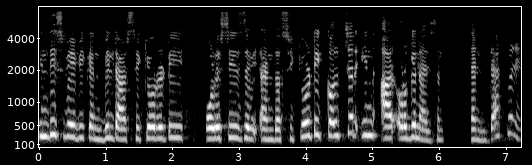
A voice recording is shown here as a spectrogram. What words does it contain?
in this way we can build our security policies and the security culture in our organization. Then definitely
